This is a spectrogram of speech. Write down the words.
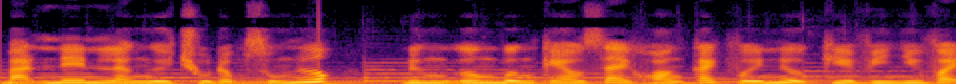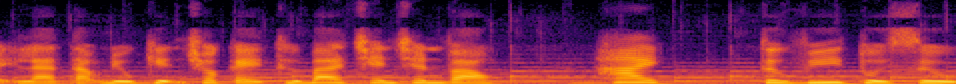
bạn nên là người chủ động xuống nước, đừng ương bướng kéo dài khoảng cách với nửa kia vì như vậy là tạo điều kiện cho kẻ thứ ba chen chân vào. 2. Tử vi tuổi Sửu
